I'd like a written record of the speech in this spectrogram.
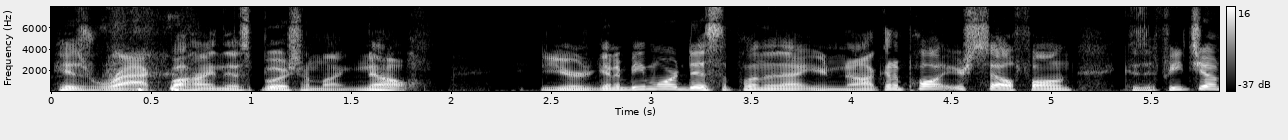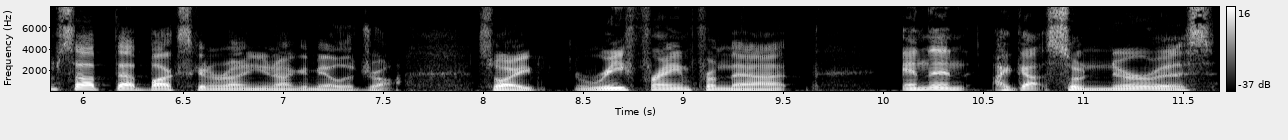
his rack behind this bush. I'm like no. You're going to be more disciplined than that. You're not going to pull out your cell phone because if he jumps up that buck's going to run. And you're not going to be able to draw. So i reframed from that. And then i got so nervous.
